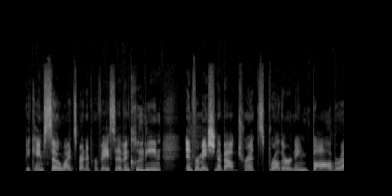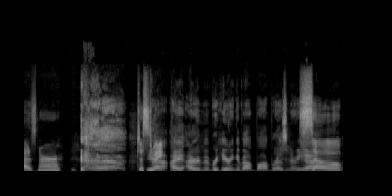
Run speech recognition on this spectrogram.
became so widespread and pervasive, including information about Trent's brother named Bob Reznor. Just Yeah, wait. I, I remember hearing about Bob Reznor. Yeah. So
